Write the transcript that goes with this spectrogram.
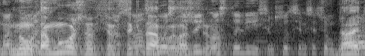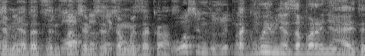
Ну, наказ- там можно все, наказ всегда ось было лежить все. на столі, 777. Будь Дайте ласка, мне этот будь ласка, 777 заказ. Ось він лежить на Так столі. вы мне забороняете,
